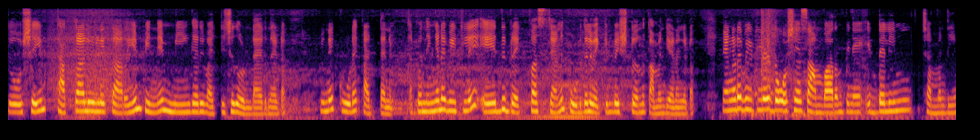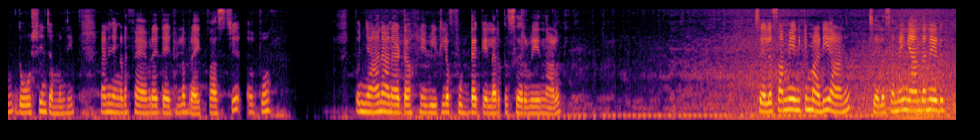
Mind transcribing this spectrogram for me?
ദോശയും തക്കാളി ഉള്ളി കറിയും പിന്നെ മീൻകറി വറ്റിച്ചതും ഉണ്ടായിരുന്നു കേട്ടോ. പിന്നെ കൂടെ കട്ടനും. അപ്പോൾ നിങ്ങളുടെ വീട്ടിൽ ഏത് ബ്രേക്ക്ഫാസ്റ്റാണ് കൂടുതൽ വെക്കുമ്പോൾ ഇഷ്ടമെന്ന് കമന്റ് ചെയ്യണം കേട്ടോ. ഞങ്ങളുടെ വീട്ടിൽ ദോശയും സാമ്പാറും പിന്നെ ഇഡ്ഡലിയും ചമ്മന്തിയും ദോശയും ചമ്മന്തിയും ആണ് ഞങ്ങളുടെ ഫേവറേറ്റ് ആയിട്ടുള്ള ബ്രേക്ക്ഫാസ്റ്റ്. അപ്പോൾ അപ്പോൾ ഞാനാണ് കേട്ടോ ഈ വീട്ടിലെ ഫുഡൊക്കെ എല്ലാവർക്കും സെർവ് ചെയ്യുന്ന ആൾ ചില സമയം എനിക്ക് മടിയാണ് ചില സമയം ഞാൻ തന്നെ എടുത്ത്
